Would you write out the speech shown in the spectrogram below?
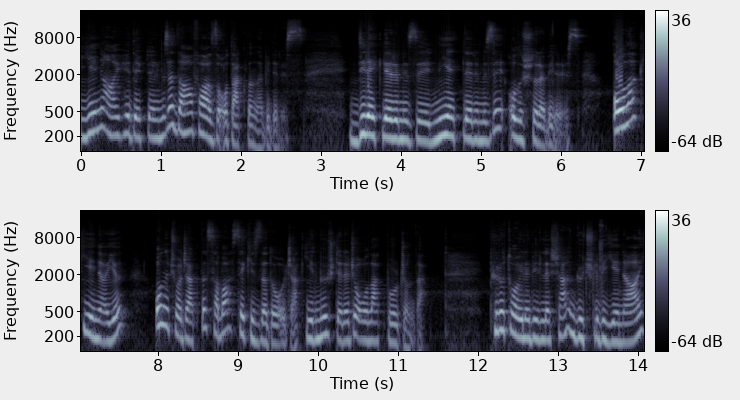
yeni ay hedeflerimize daha fazla odaklanabiliriz. Dileklerimizi, niyetlerimizi oluşturabiliriz. Oğlak yeni ayı 13 Ocak'ta sabah 8'de doğacak. 23 derece Oğlak burcunda. Plüto ile birleşen güçlü bir yeni ay.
